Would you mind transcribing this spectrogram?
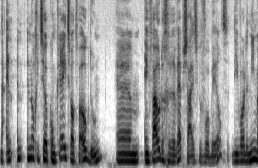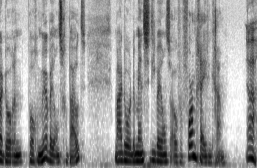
Nou, en, en, en nog iets heel concreets wat we ook doen. Ehm, eenvoudigere websites bijvoorbeeld, die worden niet meer door een programmeur bij ons gebouwd, maar door de mensen die bij ons over vormgeving gaan. Ja,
